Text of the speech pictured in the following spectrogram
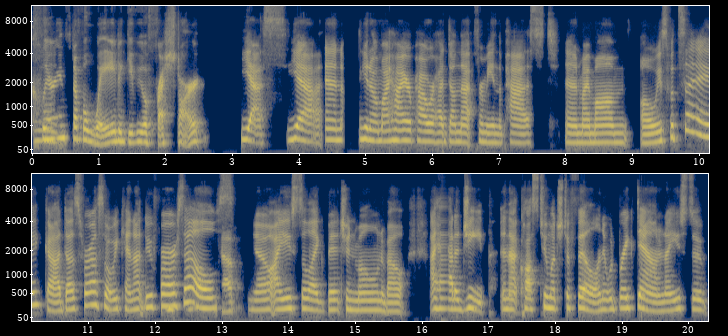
clearing mm. stuff away to give you a fresh start. Yes. Yeah. And you know, my higher power had done that for me in the past. And my mom always would say, God does for us what we cannot do for Mm-hmm. ourselves. Yep. You know, I used to like bitch and moan about I had a Jeep and that cost too much to fill and it would break down. And I used to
